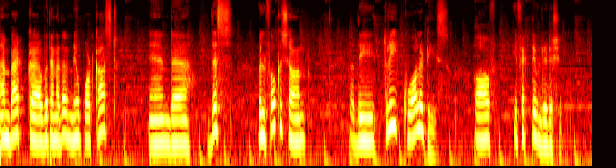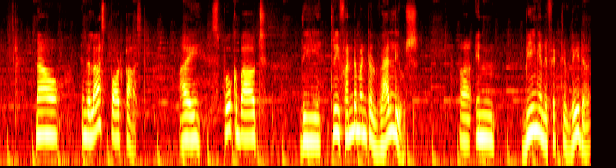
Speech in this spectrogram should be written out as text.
I'm back uh, with another new podcast, and uh, this will focus on uh, the three qualities of effective leadership. Now, in the last podcast, I spoke about the three fundamental values uh, in being an effective leader,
